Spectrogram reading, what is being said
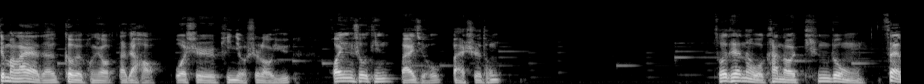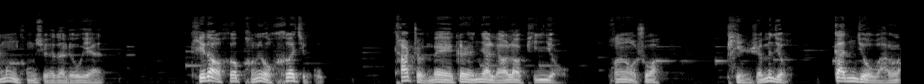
喜马拉雅的各位朋友，大家好，我是品酒师老于，欢迎收听白酒百事通。昨天呢，我看到听众在梦同学的留言，提到和朋友喝酒，他准备跟人家聊聊品酒，朋友说品什么酒，干就完了。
